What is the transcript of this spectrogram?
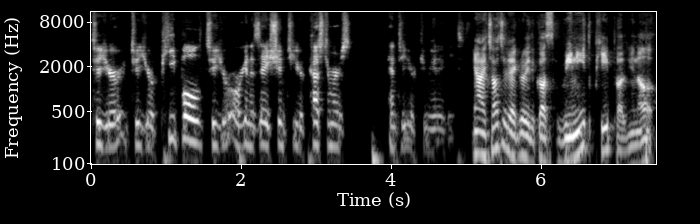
to your to your people, to your organization, to your customers, and to your communities. Yeah, I totally agree because we need people, you know,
